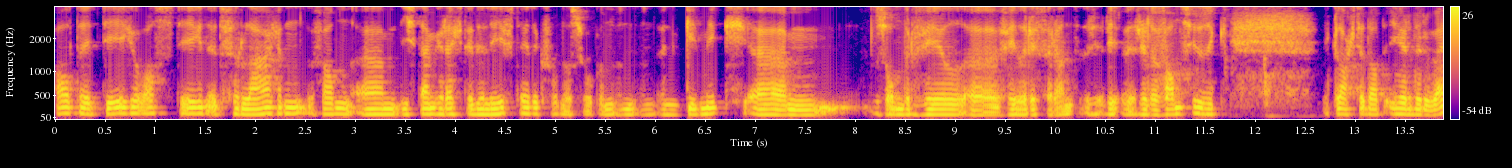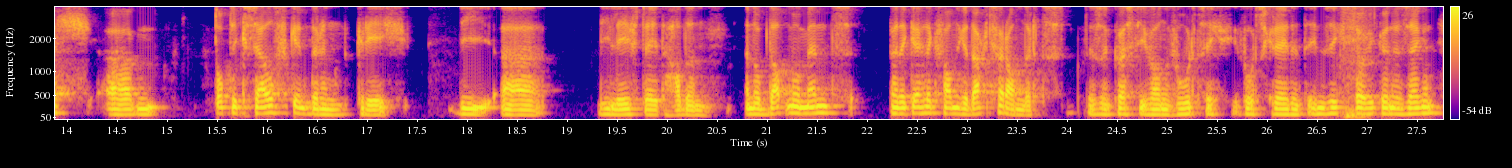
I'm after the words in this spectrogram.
altijd tegen was, tegen het verlagen van um, die stemgerechtigde leeftijd. Ik vond dat ook een, een, een gimmick, um, zonder veel, uh, veel relevantie. Dus ik, ik lachte dat eerder weg, um, tot ik zelf kinderen kreeg die uh, die leeftijd hadden. En op dat moment ben ik eigenlijk van gedacht veranderd. Het is een kwestie van voortschrijdend inzicht, zou je kunnen zeggen.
